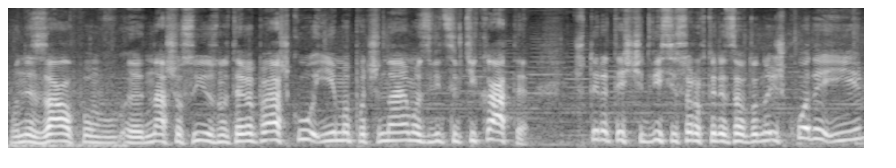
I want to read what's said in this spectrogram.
вони залпом е, нашу союзну ТВПшку, і ми починаємо звідси втікати. 4243 завданої шкоди, і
